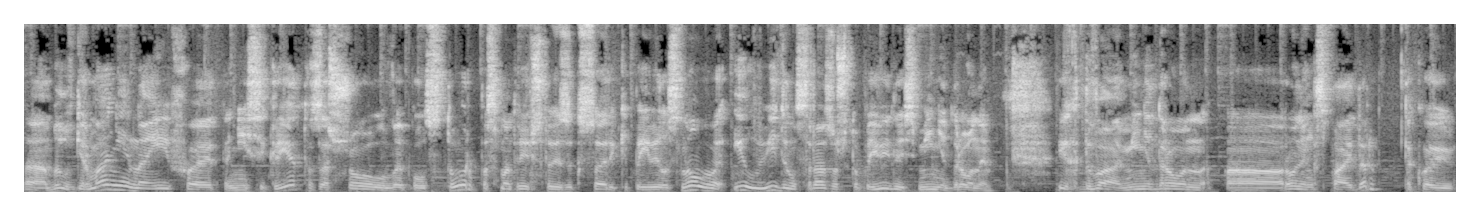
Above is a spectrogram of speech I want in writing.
А, был в Германии, наив, это не секрет. Зашел в Apple Store посмотреть, что из аксессуарики появилось нового, и увидел сразу, что появились мини-дроны. Их два. Мини-дрон а, Rolling Spider, такой,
